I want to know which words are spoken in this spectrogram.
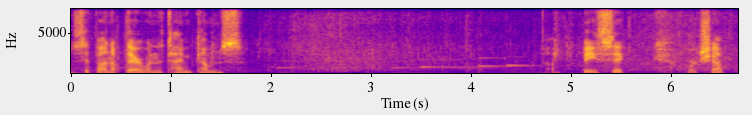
Zip on up there when the time comes. Basic workshop.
